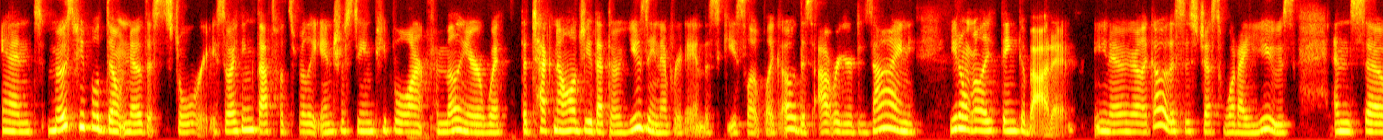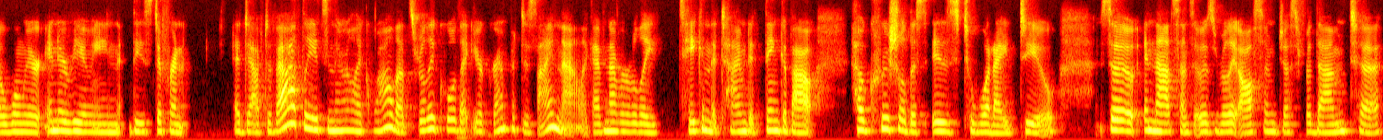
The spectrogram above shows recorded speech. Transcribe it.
and most people don't know the story. So I think that's what's really interesting. People aren't familiar with the technology that they're using every day in the ski slope. Like, oh, this outrigger design, you don't really think about it. You know, you're like, oh, this is just what I use. And so when we were interviewing these different adaptive athletes and they were like wow that's really cool that your grandpa designed that. Like i've never really taken the time to think about how crucial this is to what i do. So in that sense it was really awesome just for them to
